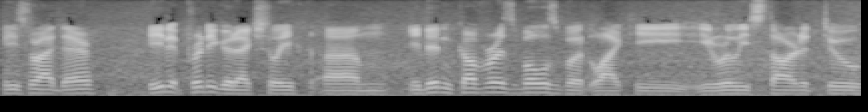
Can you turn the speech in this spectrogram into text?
he's right there. He did pretty good actually. Um, he didn't cover his bulls, but like he, he really started two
